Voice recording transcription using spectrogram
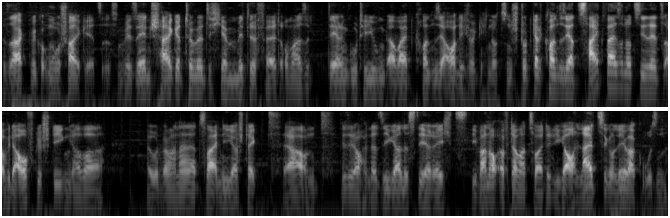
gesagt, wir gucken, wo Schalke jetzt ist. Und wir sehen, Schalke tümmelt sich hier im Mittelfeld rum. Also deren gute Jugendarbeit konnten sie auch nicht wirklich nutzen. Stuttgart konnten sie ja zeitweise nutzen, die sind jetzt auch wieder aufgestiegen, aber na gut, wenn man in der zweiten Liga steckt, ja, und wir sehen auch in der Siegerliste hier rechts, die waren auch öfter mal zweite Liga, auch Leipzig und Leverkusen.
